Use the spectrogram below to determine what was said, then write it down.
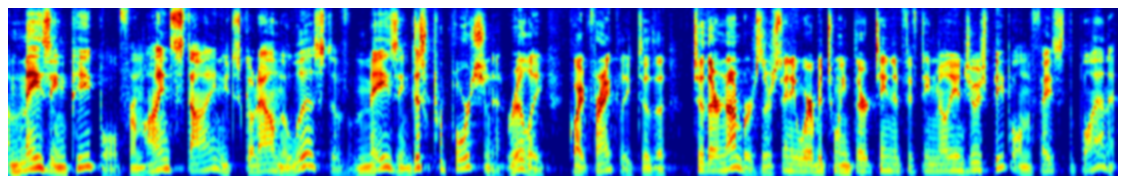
amazing people from Einstein. You just go down the list of amazing, disproportionate, really, quite frankly, to, the, to their numbers. There's anywhere between 13 and 15 million Jewish people on the face of the planet.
